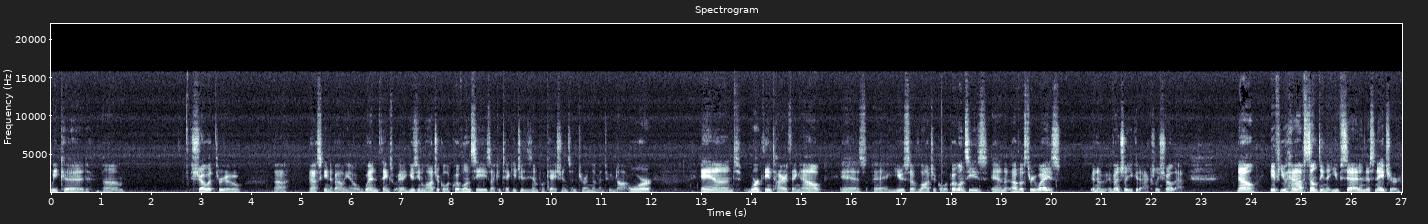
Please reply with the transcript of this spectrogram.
we could um, show it through uh, asking about, you know, when things, uh, using logical equivalencies, I could take each of these implications and turn them into not or, and work the entire thing out as a use of logical equivalencies. And of those three ways, and eventually you could actually show that. Now, if you have something that you've said in this nature,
